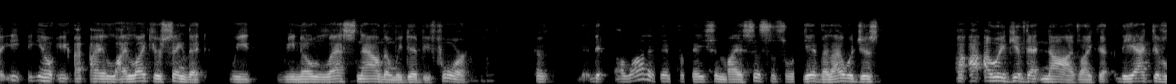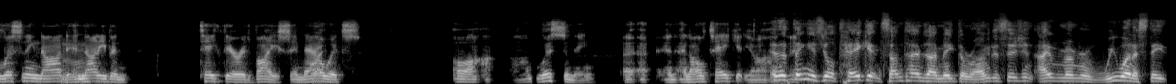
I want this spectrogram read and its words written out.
I, you know, I, I like you're saying that we we know less now than we did before because a lot of information my assistants would give, and I would just I, I would give that nod, like the, the active listening nod, mm-hmm. and not even take their advice. And now right. it's, oh, I, am listening. Uh, and, and I'll take it, you know. And the thing is, you'll take it, and sometimes I make the wrong decision. I remember we won a state.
